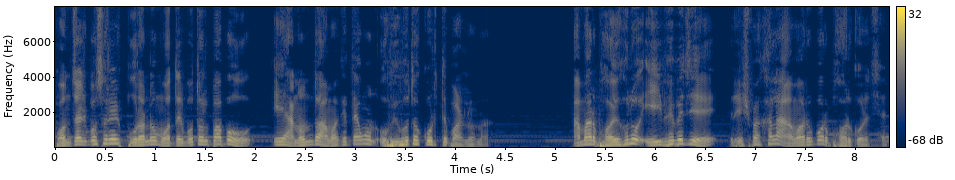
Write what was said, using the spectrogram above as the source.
পঞ্চাশ বছরের পুরানো মদের বোতল পাবো এই আনন্দ আমাকে তেমন অভিভূত করতে পারল না। আমার ভয় হলো এই ভেবে যে রেশমা খালা আমার উপর ভর করেছেন।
